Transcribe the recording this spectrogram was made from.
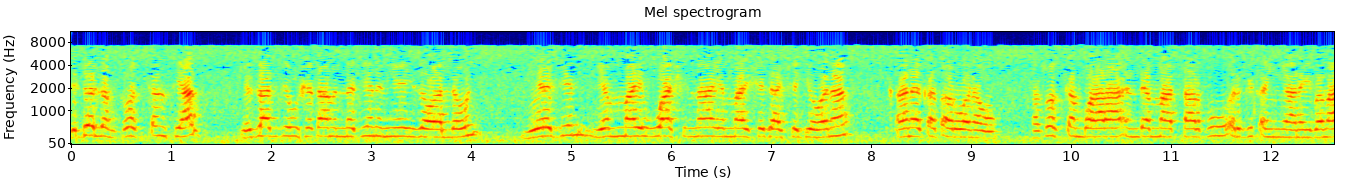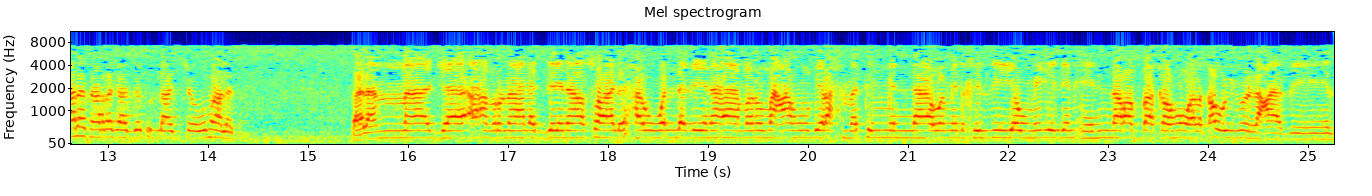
ግደለም ሶስት ቀን ሲያልፍ የዛ ጊዜ ውሸታምነቴን እኔ ይዘዋለሁኝ። ይሄ ግን የማይዋሽና የማይሸጋሸግ የሆነ ቀነ ቀጠሮ ነው ከሶስት ቀን በኋላ እንደማታልፉ እርግጠኛ ነኝ በማለት አረጋገጡላቸው ማለት ነው فلما جاء أمرنا نجينا صالحا والذين آمنوا معه برحمة منا ومن خزي يومئذ إن ربك هو القوي العزيز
